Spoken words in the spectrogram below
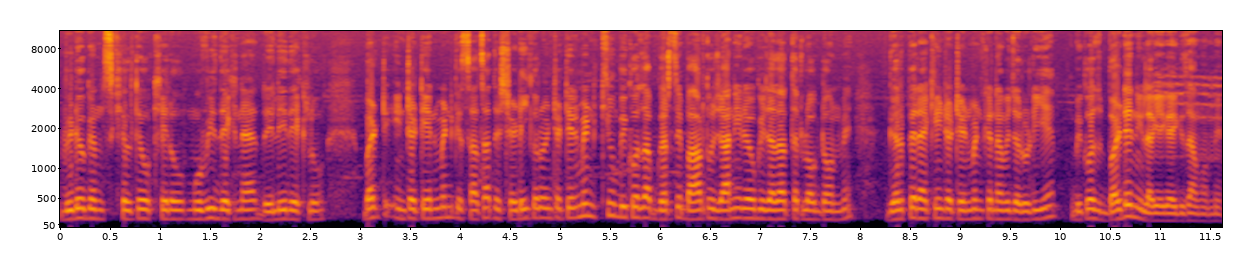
वीडियो गेम्स खेलते हो, खेलो मूवीज़ देखना है डेली देख लो। बट इंटरटेनमेंट के साथ साथ स्टडी करो। इंटरटेनमेंट क्यों? बिकॉज़ आप घर से बाहर तो जा नहीं रहोगे ज़्यादातर लॉकडाउन में। घर पर रह के इंटरटेनमेंट करना भी ज़रूरी है बिकॉज़ बर्डे नहीं लगेगा एग्ज़ाम हमें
